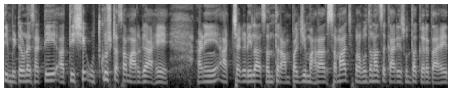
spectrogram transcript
ती मिटवण्यासाठी अतिशय उत्कृष्ट असा मार्ग आहे. आणि आजच्या घडीला संत रामपालजी महाराज समाज प्रबोधनाचं कार्यसुद्धा करत आहेत.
